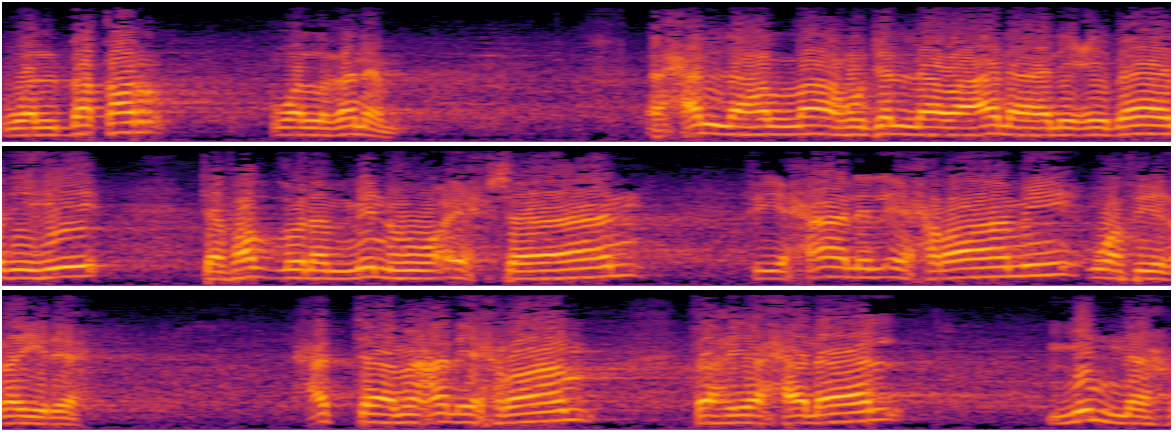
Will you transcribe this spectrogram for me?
والبقر والغنم. أحلها الله جل وعلا لعباده تفضلا منه وإحسان في حال الإحرام وفي غيره. حتى مع الإحرام فهي حلال منة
